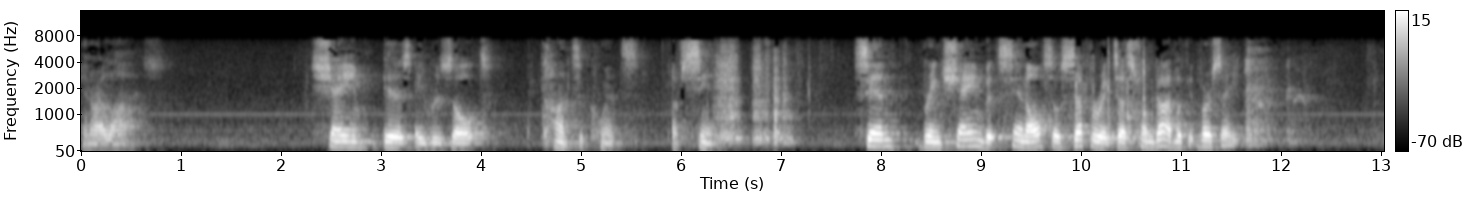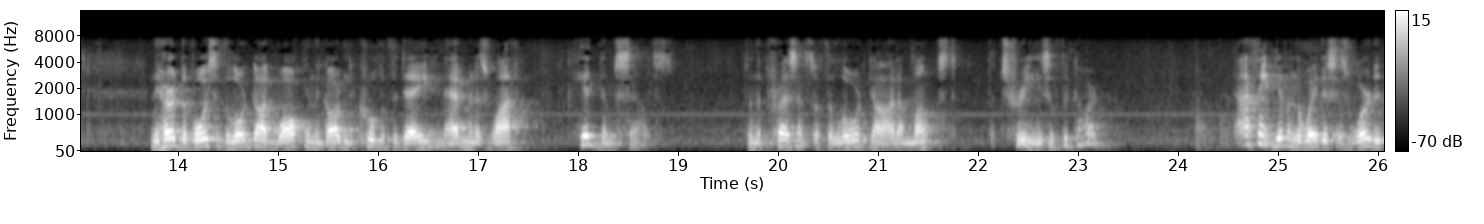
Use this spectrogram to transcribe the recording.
in our lives. Shame is a result, consequence of sin. Sin brings shame, but sin also separates us from God. Look at verse 8. And they heard the voice of the Lord God walk in the garden in the cool of the day, and Adam and his wife hid themselves from the presence of the Lord God amongst the trees of the garden. I think, given the way this is worded,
